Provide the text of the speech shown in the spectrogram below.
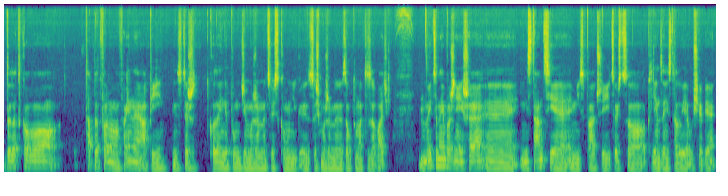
Dodatkowo ta platforma ma fajne API, więc też kolejny punkt, gdzie możemy coś, coś możemy zautomatyzować. No i co najważniejsze, y, instancje MISPA, czyli coś, co klient zainstaluje u siebie,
